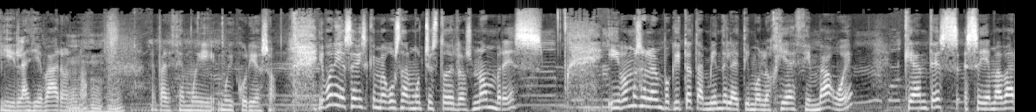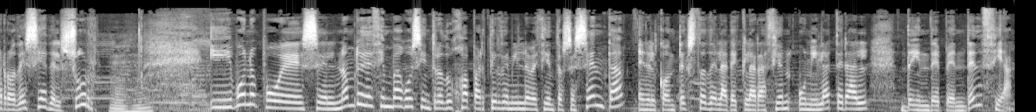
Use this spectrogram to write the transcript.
y y la llevaron, ¿no? Me parece muy, muy curioso. Y bueno, ya sabéis que me gustan mucho esto de los nombres. Y vamos a hablar un poquito también de la etimología de Zimbabue, que antes se llamaba Rhodesia del Sur. Y bueno, pues el nombre de Zimbabue se introdujo a partir de 1960 en el contexto de la Declaración Unilateral de Independencia.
